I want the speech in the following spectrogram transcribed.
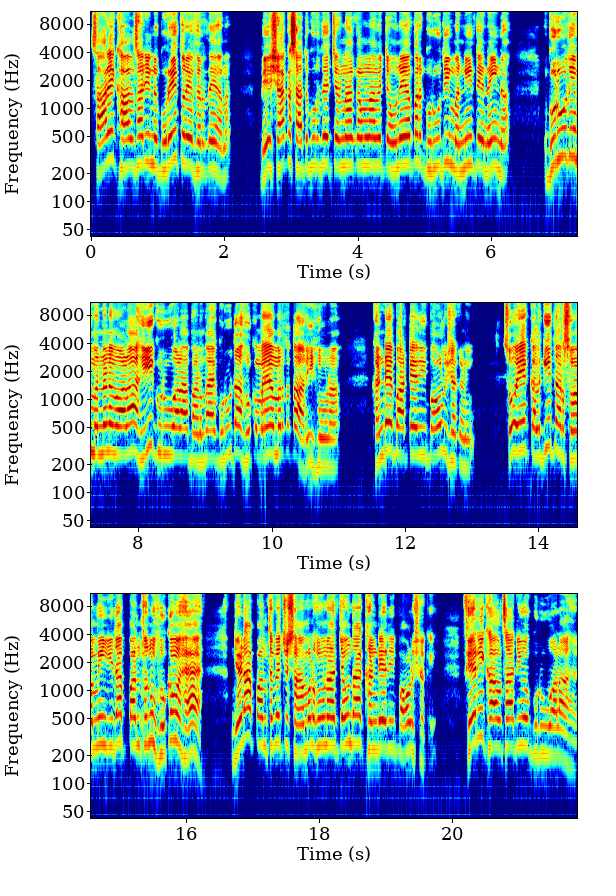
ਸਾਰੇ ਖਾਲਸਾ ਜੀ ਨਗੁਰੇ ਤੁਰੇ ਫਿਰਦੇ ਆ ਨਾ। ਬੇਸ਼ੱਕ ਸਤਿਗੁਰੂ ਦੇ ਚਰਨਾਂ ਕਮਲਾਂ ਵਿੱਚ ਆਉਨੇ ਆ, ਪਰ ਗੁਰੂ ਦੀ ਮੰਨੀ ਤੇ ਨਹੀਂ ਨਾ। ਗੁਰੂ ਦੀ ਮੰਨਣ ਵਾਲਾ ਹੀ ਗੁਰੂ ਵਾਲਾ ਬਣਦਾ ਹੈ। ਗੁਰੂ ਦਾ ਹੁਕਮ ਹੈ ਅੰਮ੍ਰਿਤਧਾਰੀ ਹੋਣਾ। ਖੰਡੇ ਬਾਟੇ ਦੀ ਪੌਲ ਛਕਣੀ। ਸੋ ਇਹ ਕਲਗੀਧਰ ਸਵਾਮੀ ਜੀ ਦਾ ਪੰਥ ਨੂੰ ਹੁਕਮ ਹੈ। ਜਿਹੜਾ ਪੰਥ ਵਿੱਚ ਸ਼ਾਮਲ ਹੋਣਾ ਚਾਹੁੰਦਾ, ਖੰਡੇ ਦੀ ਪੌਲ ਛਕੇ। ਫਿਰ ਹੀ ਖਾਲਸਾ ਜੀ ਉਹ ਗੁਰੂ ਵਾਲਾ ਹੈ।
